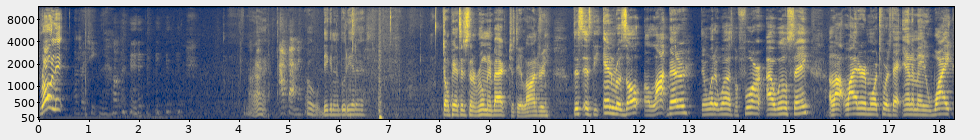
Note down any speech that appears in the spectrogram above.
roll it. I'll put cheeks out. All right. I got it. Oh, digging in the booty head ass. Don't pay attention to the room in the back. Just did laundry. This is the end result. A lot better than what it was before. I will say, a lot lighter, more towards that anime white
